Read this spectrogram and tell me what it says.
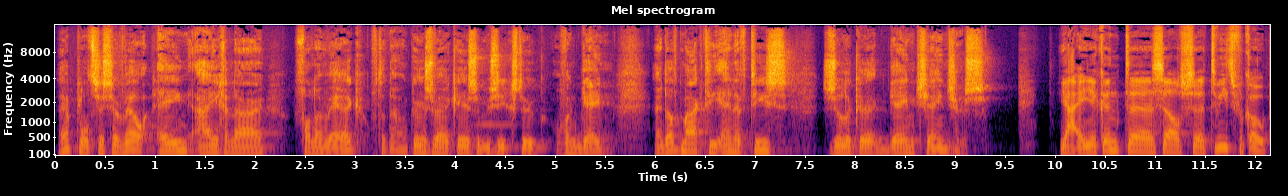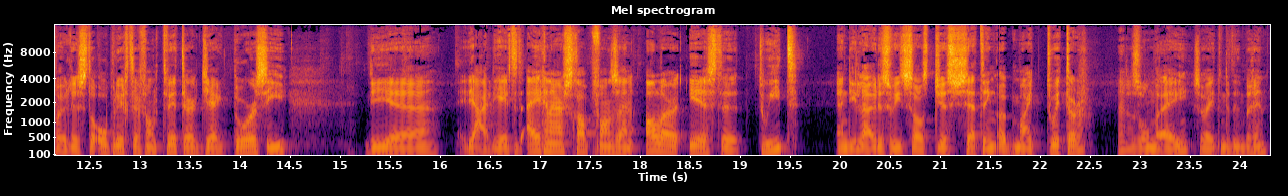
Hè, plots is er wel één eigenaar van een werk, of dat nou een kunstwerk is, een muziekstuk of een game. En dat maakt die NFT's zulke game changers. Ja, en je kunt eh, zelfs eh, tweets verkopen. Dus de oprichter van Twitter, Jack Dorsey, die, eh, ja, die heeft het eigenaarschap van zijn allereerste tweet. En die luidde zoiets als Just setting up my Twitter. En zonder E, zo heette het in het begin.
